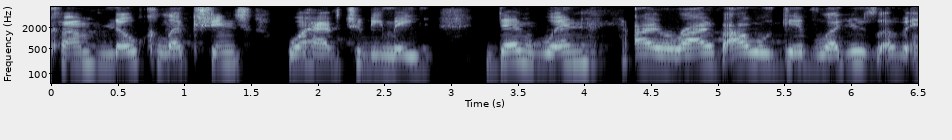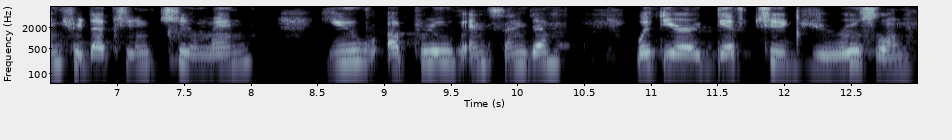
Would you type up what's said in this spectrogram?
come, no collections will have to be made. Then, when I arrive, I will give letters of introduction to men you approve and send them with your gift to Jerusalem.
